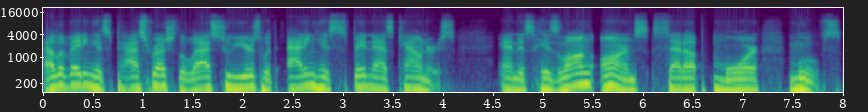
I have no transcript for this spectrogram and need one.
elevating his pass rush the last two years with adding his spin as counters. And his, his long arms set up more moves.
